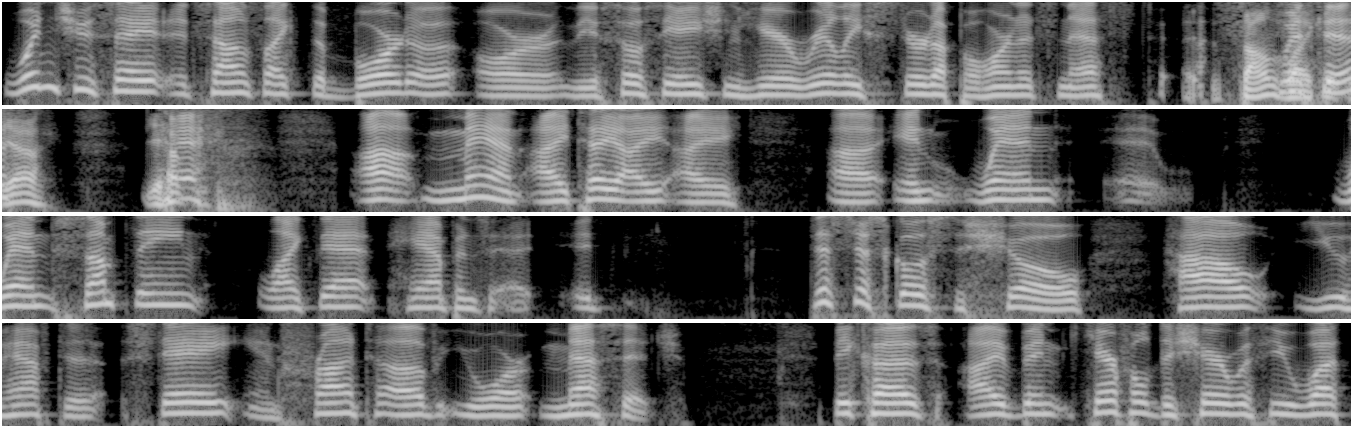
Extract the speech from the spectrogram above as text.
wouldn't you say it, it sounds like the board uh, or the association here really stirred up a hornet's nest? It sounds like it, this? yeah. Yep. Uh, man, I tell you, I, I uh, and when when something like that happens, it, it this just goes to show how you have to stay in front of your message. Because I've been careful to share with you what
